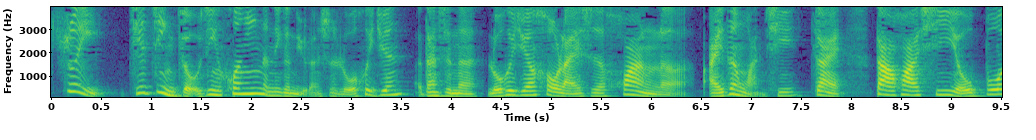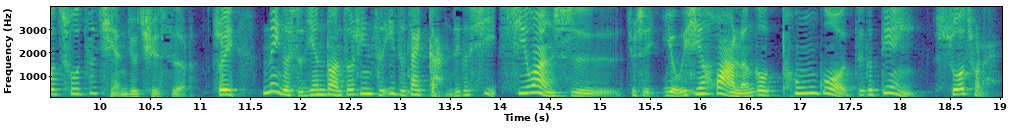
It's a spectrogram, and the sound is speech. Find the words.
最接近走进婚姻的那个女人是罗慧娟。但是呢，罗慧娟后来是患了癌症晚期，在《大话西游》播出之前就去世了。所以那个时间段，周星驰一直在赶这个戏，希望是就是有一些话能够通过这个电影说出来。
